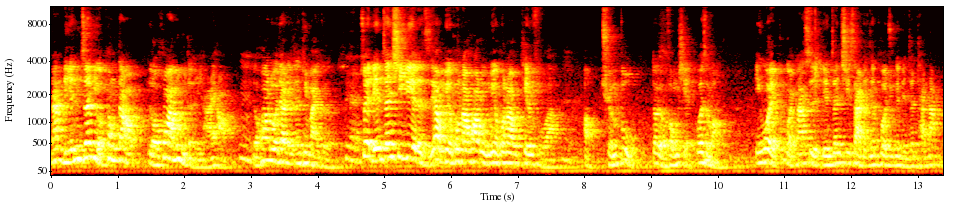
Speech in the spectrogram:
那廉贞有碰到有化禄的也还好。嗯。有化禄叫廉贞金白格。是。所以廉贞系列的只要没有碰到化禄，没有碰到天府啊，哦，全部都有风险。为什么？因为不管他是廉贞七杀、廉贞破军跟廉贞贪狼，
